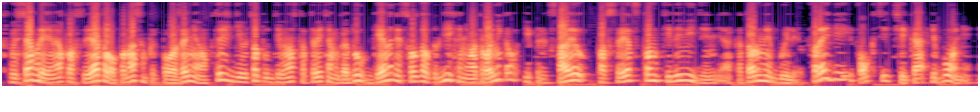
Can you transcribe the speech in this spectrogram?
Спустя время после этого, по нашим предположениям, в 1993 году Генри создал других аниматроников и представил посредством телевидения, которыми были Фредди, Фокси, Чика и Бонни.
